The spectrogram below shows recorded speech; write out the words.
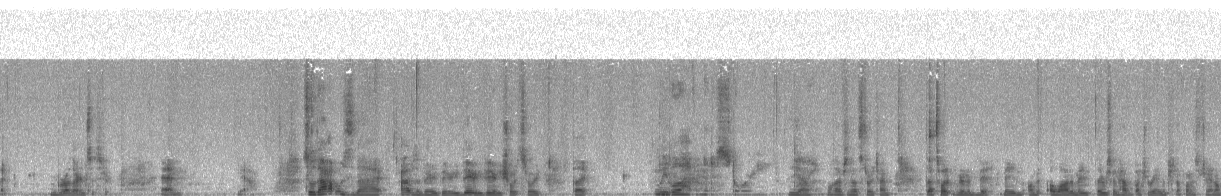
Like, brother and sister. And. So that was that. That was a very, very, very, very short story. But, We will have another story. yeah, we'll have another story time. That's what we're gonna main on a lot of main. just gonna have a bunch of random stuff on this channel,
